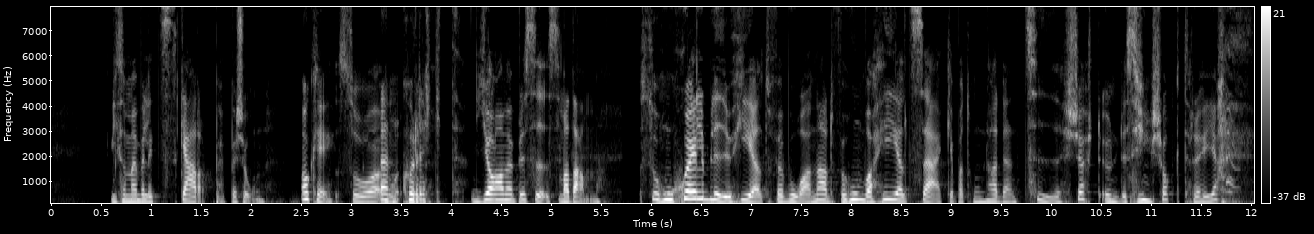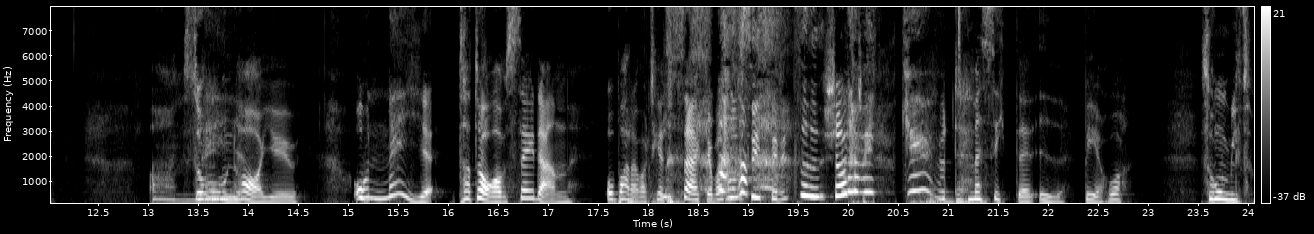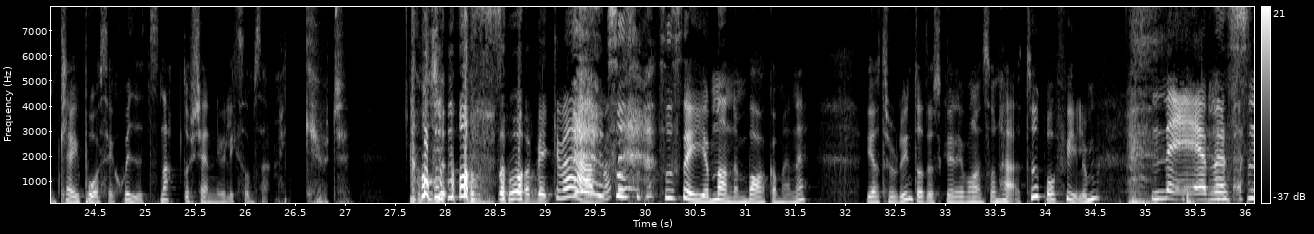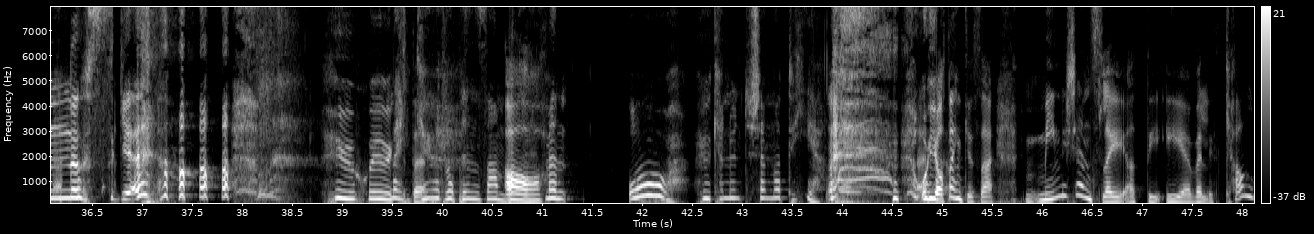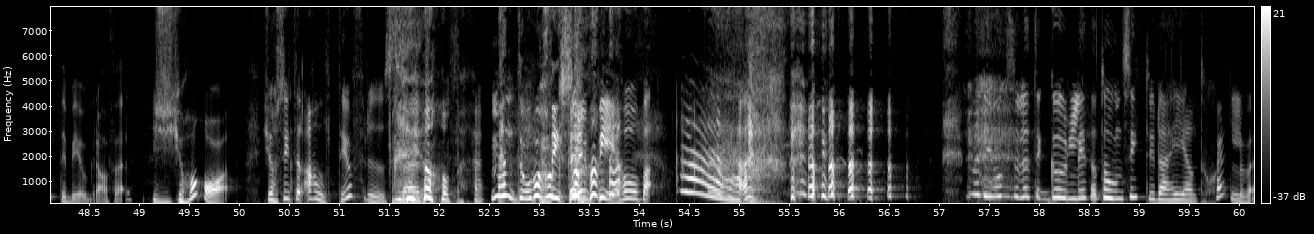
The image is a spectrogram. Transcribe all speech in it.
liksom en väldigt skarp person. Okej. Så En hon, korrekt ja men precis. madam. Så hon själv blir ju helt förvånad för hon var helt säker på att hon hade en t-shirt under sin tjocktröja. Så hon har ju Åh nej! tagit av sig den och bara varit helt säker på att hon sitter i t-shirt. Gud! Men sitter i bh. Så hon liksom klär ju på sig skitsnabbt och känner ju liksom så här, men gud. Hon var så bekväm. Så, så säger mannen bakom henne, jag trodde inte att det skulle vara en sån här typ av film. Nej men snusk! Hur sjukt? Men gud vad pinsamt. Ja, Men åh, hur kan du inte känna det? och jag tänker så här, min känsla är att det är väldigt kallt i biografer. Ja, jag sitter alltid och fryser. Med. Men då också. Sitter i bh och bara, Men det är också lite gulligt att hon sitter ju där helt själv.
